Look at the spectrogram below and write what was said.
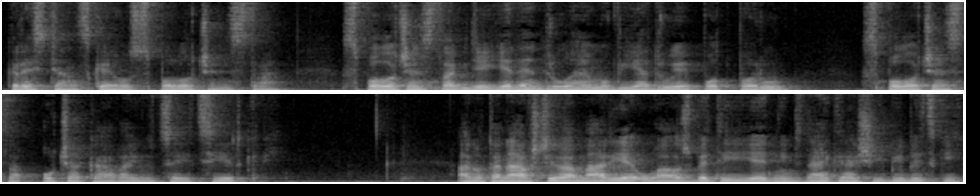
kresťanského spoločenstva. Spoločenstva, kde jeden druhému vyjadruje podporu, spoločenstva očakávajúcej církvy. Áno, tá návšteva Márie u Alžbety je jedným z najkrajších biblických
